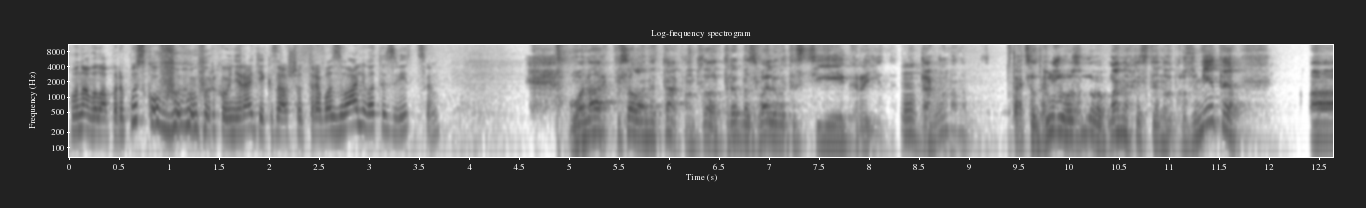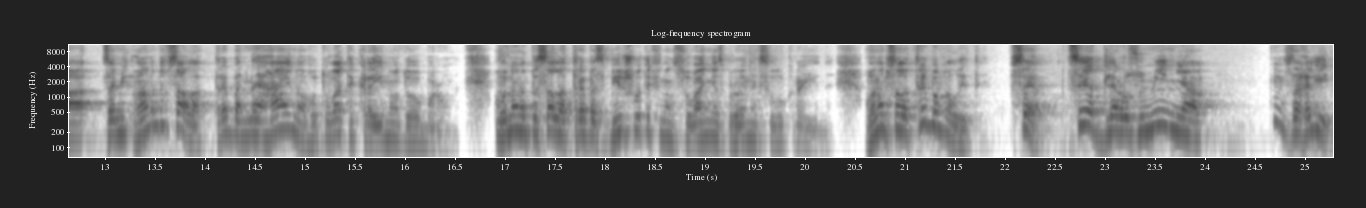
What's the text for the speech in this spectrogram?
Вона вела переписку в Верховній Раді і казала, що треба звалювати звідси. Вона писала не так. Вона писала, треба звалювати з цієї країни. Так вона написала. Так, Це так. дуже важливо, пане Христино. Розумієте? Вона написала, треба негайно готувати країну до оборони. Вона написала, треба збільшувати фінансування Збройних сил України. Вона написала, треба валити. Все. Це для розуміння, ну, взагалі,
